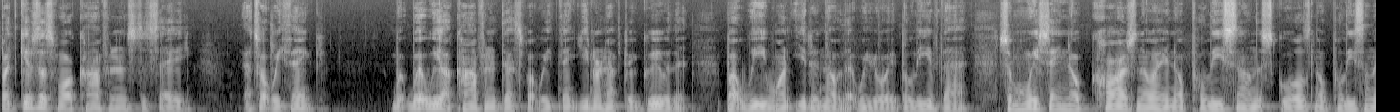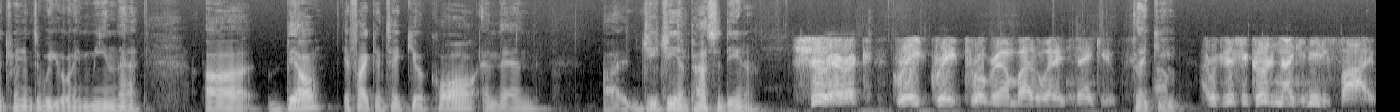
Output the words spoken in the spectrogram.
but gives us more confidence to say, that's what we think. We are confident that's what we think. You don't have to agree with it, but we want you to know that we really believe that. So when we say no cars, no way, no police on the schools, no police on the trains, we really mean that. Uh, Bill, if I can take your call, and then uh, Gigi in Pasadena. Sure, Eric. Great, great program, by the way. Thank you. Thank you. I, this occurred in 1985,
